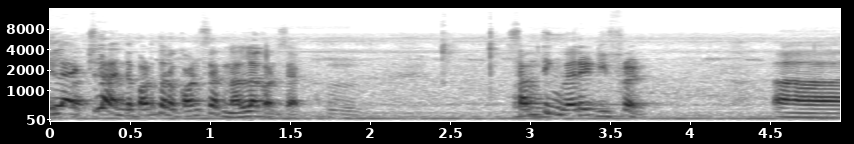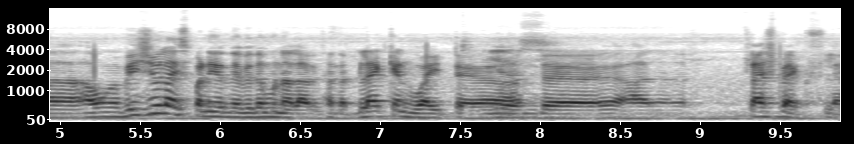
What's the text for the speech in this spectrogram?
இல்ல ஆக்சுவலா இந்த படத்தோட கான்செப்ட் நல்ல கான்செப்ட் சம்திங் வெரி டிஃப்ரெண்ட் அவங்க விஷுவலைஸ் பண்ணியிருந்த விதமும் நல்லா இருக்கு அந்த பிளாக் அண்ட் ஒயிட். அந்த ஃப்ளாஷ்பேக்ஸ்ல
